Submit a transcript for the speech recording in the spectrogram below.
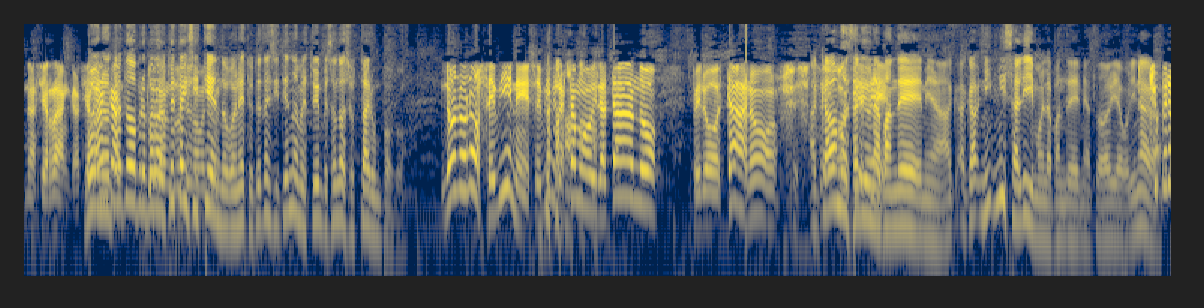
nah, si arranca. Si bueno, arranca, está todo preparado. Usted está 299. insistiendo con esto, usted está insistiendo, me estoy empezando a asustar un poco. No, no, no, se viene, se viene, la estamos dilatando, pero está, ¿no? Acabamos de salir de una pandemia, ac- acá- ni, ni salimos de la pandemia todavía, Bolinaga. Yo- pero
